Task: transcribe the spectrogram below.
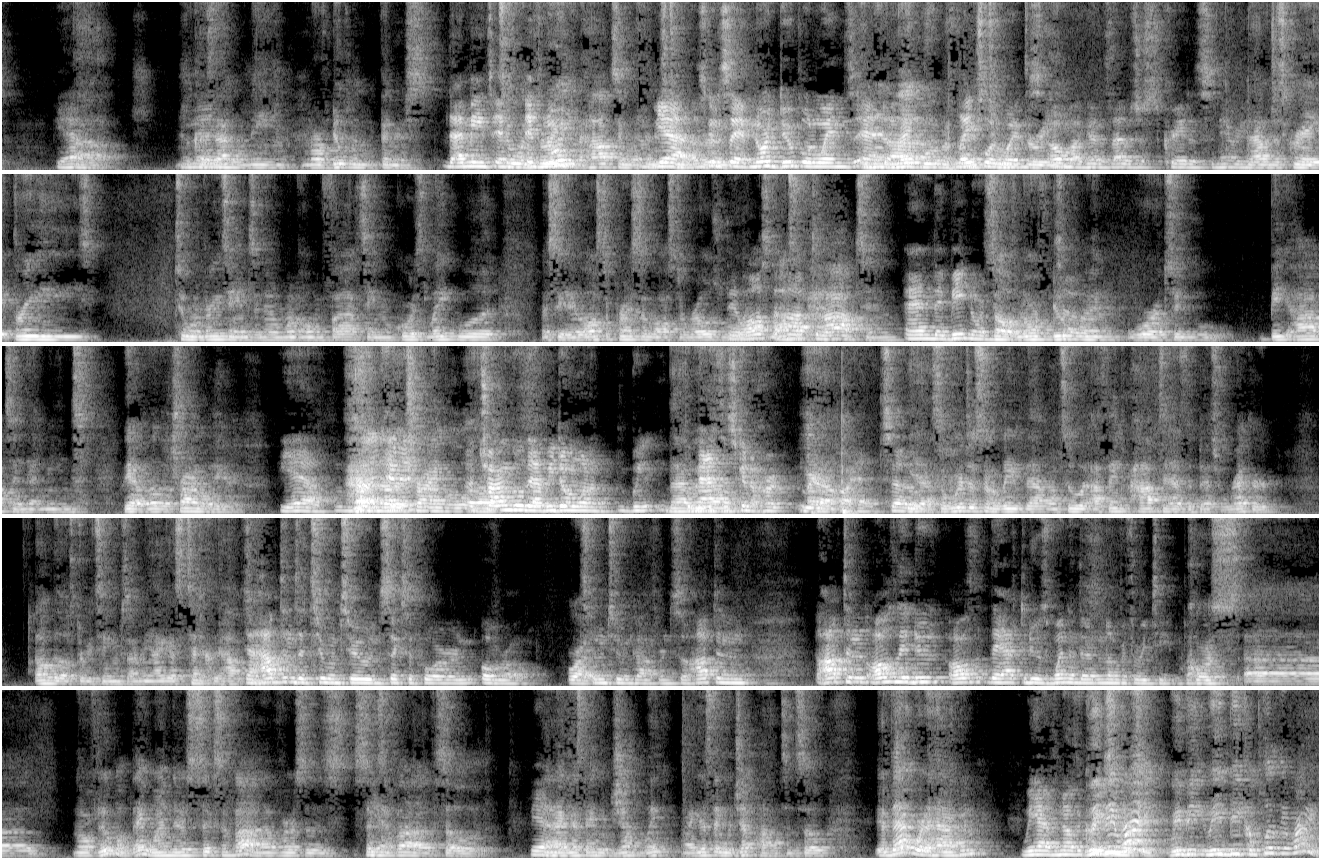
yeah, Uh, because that would mean North Duplin finished That means if, two and if three, North, and Hobbton would finish yeah, I was gonna say if North Duplin wins and, And uh, Lakewood would Lakewood two and wins, three. oh my goodness, that would just create a scenario. That would just create three, two and three teams, and then one zero and five team. Of course, Lakewood. Let's see, they lost to Princeton, lost to Rosewood, They lost to Hobbton. Hobbton. and they beat North. So if Duplin. North So- Duplin were to beat Hobbton, that means we have another triangle here. Yeah, another And triangle. a uh, triangle that we don't want to. We That the math is gonna hurt Yeah. our head. So Yeah, so we're just gonna leave that one to it. I think Hobbton has the best record of those three teams. I mean, I guess technically Hobbton. yeah, Hobbton's at two and two and six and four and overall. Two right. and two in conference. So Hobbton, Hobbton, all they do, all they have to do is win, and they're the number three team. Of course, uh, North Duplin they win. They're six and five versus six and five. So and I guess they would jump Lake. I guess they would jump Hobbton. So if that were to happen, we have another we'd be right. We'd be we'd be completely right.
